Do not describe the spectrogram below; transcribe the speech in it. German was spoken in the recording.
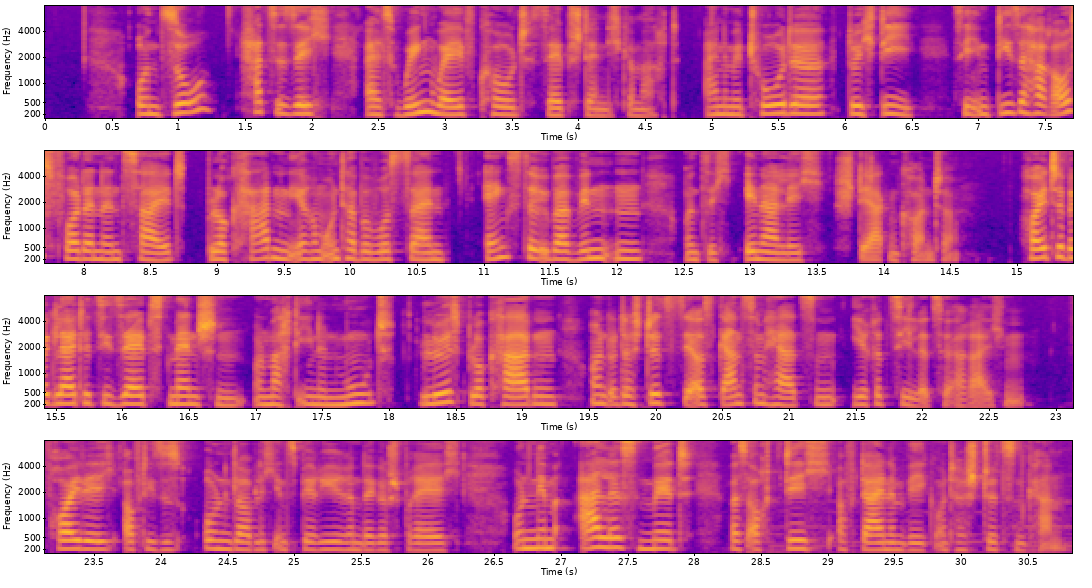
Und so hat sie sich als Wingwave Coach selbstständig gemacht. Eine Methode, durch die sie in dieser herausfordernden Zeit Blockaden in ihrem Unterbewusstsein, Ängste überwinden und sich innerlich stärken konnte. Heute begleitet sie selbst Menschen und macht ihnen Mut, löst Blockaden und unterstützt sie aus ganzem Herzen, ihre Ziele zu erreichen. Freu dich auf dieses unglaublich inspirierende Gespräch und nimm alles mit, was auch dich auf deinem Weg unterstützen kann.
